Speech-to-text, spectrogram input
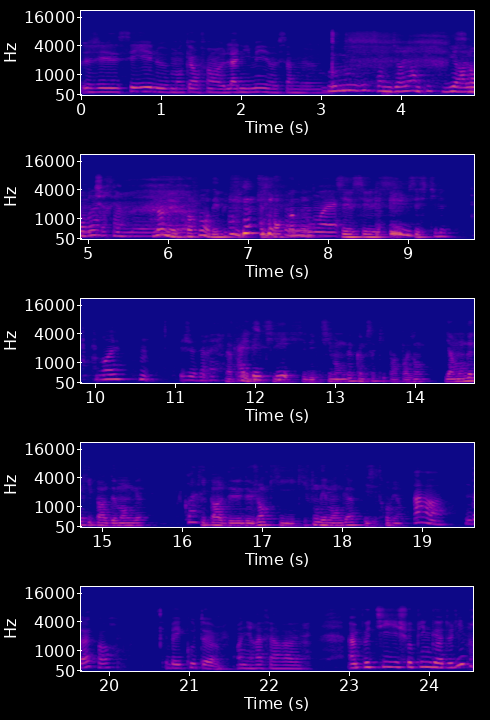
J'ai essayé le manga, enfin l'animé, euh, ça me. Oui, ça me dit rien. En plus, lire à l'envers, me. Non, mais franchement, au début, tu, tu te rends pas compte. Ouais. C'est stylé. Ouais, hum, je verrai. Après, il y, a des petits, y a des petits mangas comme ça qui parlent. Par exemple, il y a un manga qui parle de manga. Quoi? Qui parle de, de gens qui, qui font des mangas et c'est trop bien. Ah, d'accord. Eh ben écoute, euh, on ira faire euh, un petit shopping de livres.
